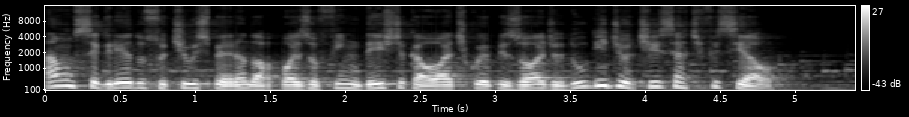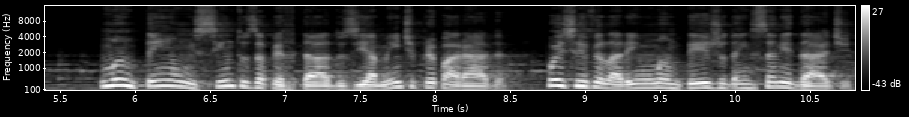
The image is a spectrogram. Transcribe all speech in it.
Há um segredo sutil esperando após o fim deste caótico episódio do Idiotice Artificial. Mantenham os cintos apertados e a mente preparada, pois revelarei um lampejo da insanidade.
